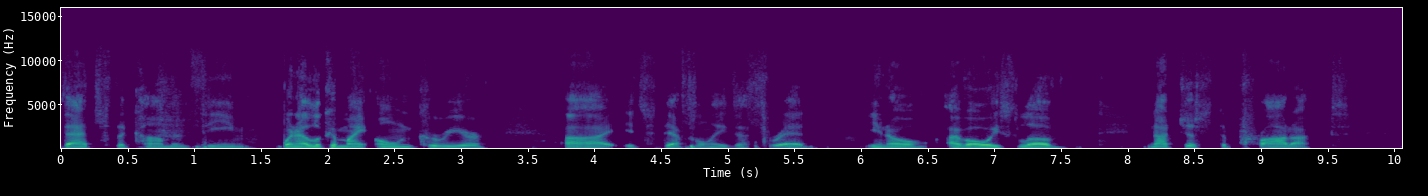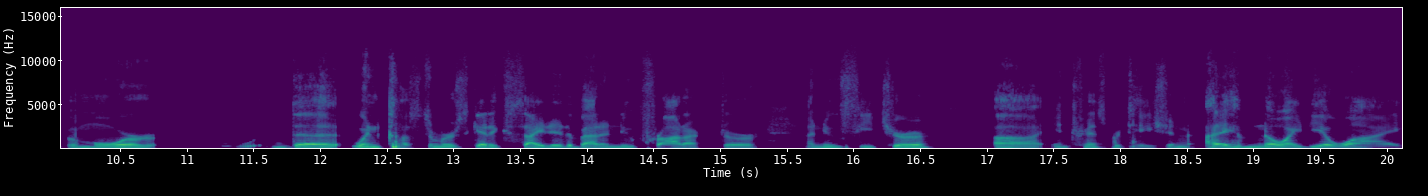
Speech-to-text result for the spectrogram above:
that's the common theme. When I look at my own career, uh, it's definitely the thread. You know, I've always loved not just the product, but more the when customers get excited about a new product or a new feature uh, in transportation. I have no idea why,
